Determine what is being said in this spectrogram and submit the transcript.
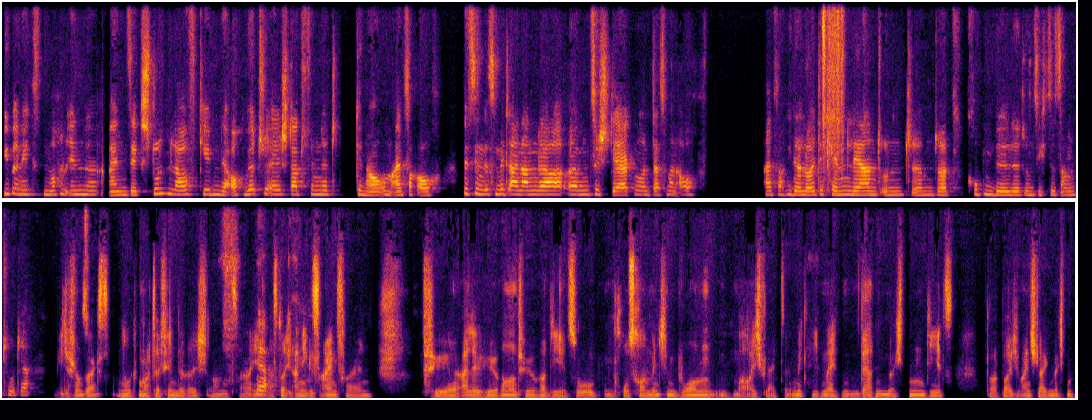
übernächsten Wochenende einen Sechs-Stunden-Lauf geben, der auch virtuell stattfindet. Genau, um einfach auch bisschen das Miteinander ähm, zu stärken und dass man auch einfach wieder Leute kennenlernt und ähm, dort Gruppen bildet und sich zusammentut, ja. Wie du schon sagst, Not macht erfinderisch und äh, ihr ja. lasst euch einiges einfallen. Für alle Hörerinnen und Hörer, die jetzt so im Großraum München wohnen, bei euch vielleicht Mitglied werden möchten, die jetzt dort bei euch einsteigen möchten,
